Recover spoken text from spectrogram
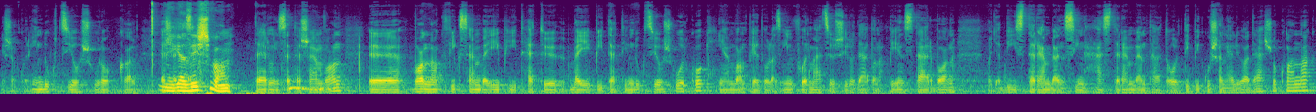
és akkor indukciós urokkal. Még ez is van? Természetesen van. Vannak fixen beépíthető, beépített indukciós hurkok, ilyen van például az információs irodában, a pénztárban, vagy a díszteremben, színházteremben, tehát ahol tipikusan előadások vannak.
